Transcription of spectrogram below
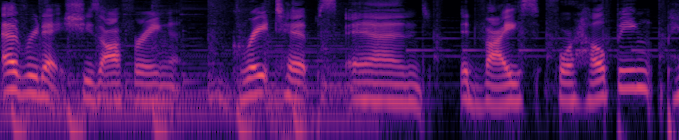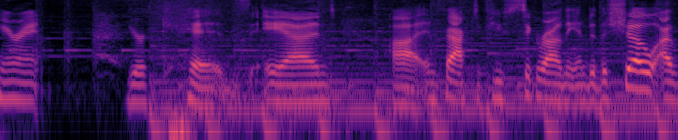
Every day, she's offering great tips and advice for helping parent your kids. And uh, in fact, if you stick around the end of the show, I'm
